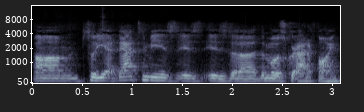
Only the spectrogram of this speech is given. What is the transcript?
Um, so yeah, that to me is is is uh, the most gratifying.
